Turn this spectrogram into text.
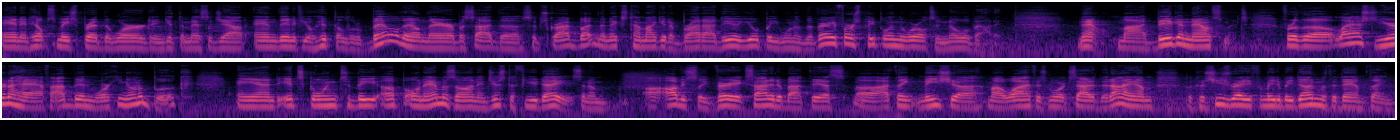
and it helps me spread the word and get the message out. And then if you'll hit the little bell down there beside the subscribe button, the next time I get a bright idea, you'll be one of the very first people in the world to know about it. Now, my big announcement. For the last year and a half, I've been working on a book and it's going to be up on Amazon in just a few days. And I'm uh, obviously very excited about this. Uh, I think Neisha, my wife, is more excited than I am because she's ready for me to be done with the damn thing.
